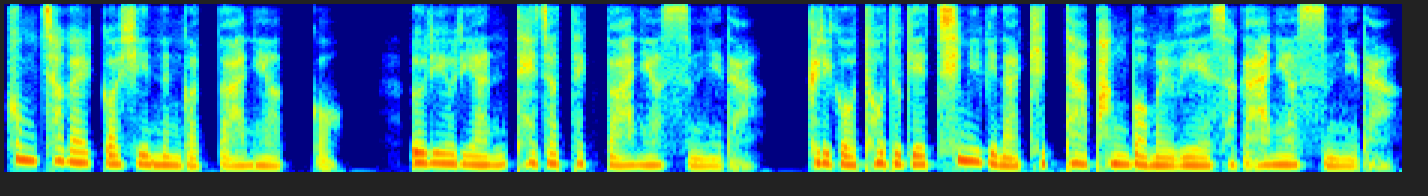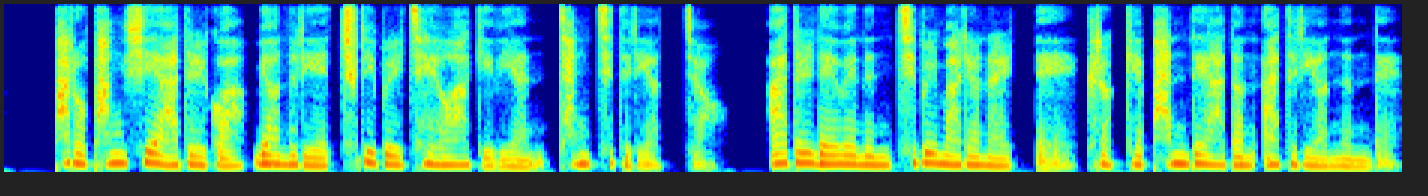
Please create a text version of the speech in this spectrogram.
훔쳐갈 것이 있는 것도 아니었고 의리의리한 대저택도 아니었습니다. 그리고 도둑의 침입이나 기타 방범을 위해서가 아니었습니다. 바로 방 씨의 아들과 며느리의 출입을 제어하기 위한 장치들이었죠. 아들 내외는 집을 마련할 때 그렇게 반대하던 아들이었는데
